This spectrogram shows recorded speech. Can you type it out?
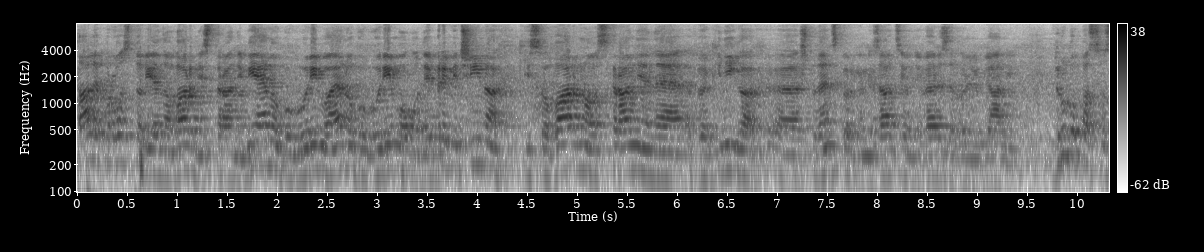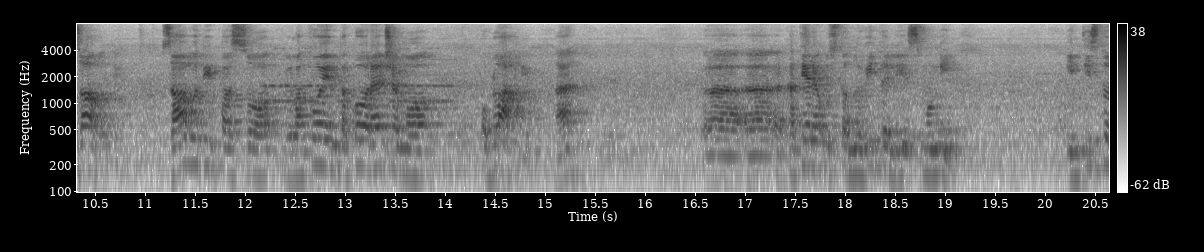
Tale prostor je na varni strani. Mi eno govorimo, eno govorimo o nepremičninah, ki so varno shranjene v knjigah eh, študentske organizacije Univerze v Ljubljani. Drugo pa so zavodi. Zavodi pa so, lahko jim tako rečemo, oblaki, ne? E, e, katere ustanovitelji smo mi. In tisto,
